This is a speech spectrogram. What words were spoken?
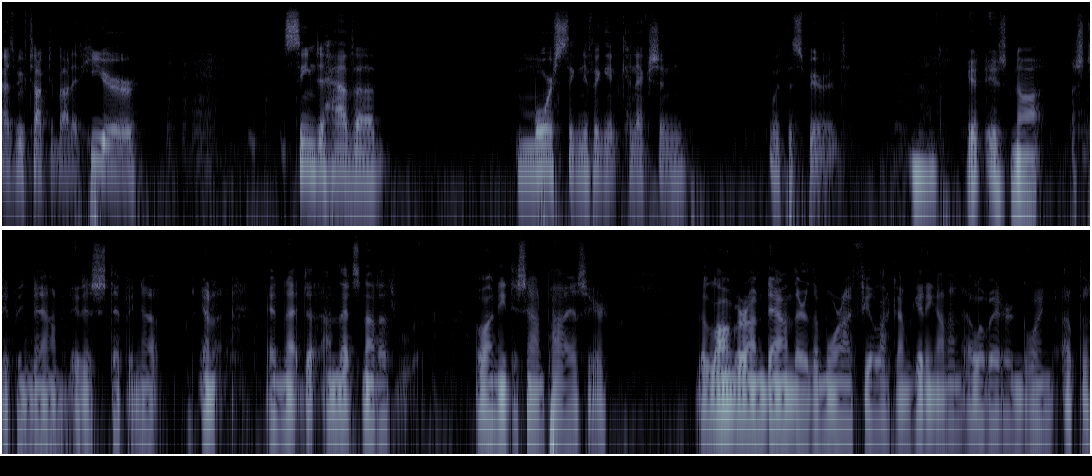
as we've talked about it here, seem to have a more significant connection with the spirit? It is not stooping down. It is stepping up, and and that and um, that's not a. Oh, I need to sound pious here. The longer I'm down there, the more I feel like I'm getting on an elevator and going up a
